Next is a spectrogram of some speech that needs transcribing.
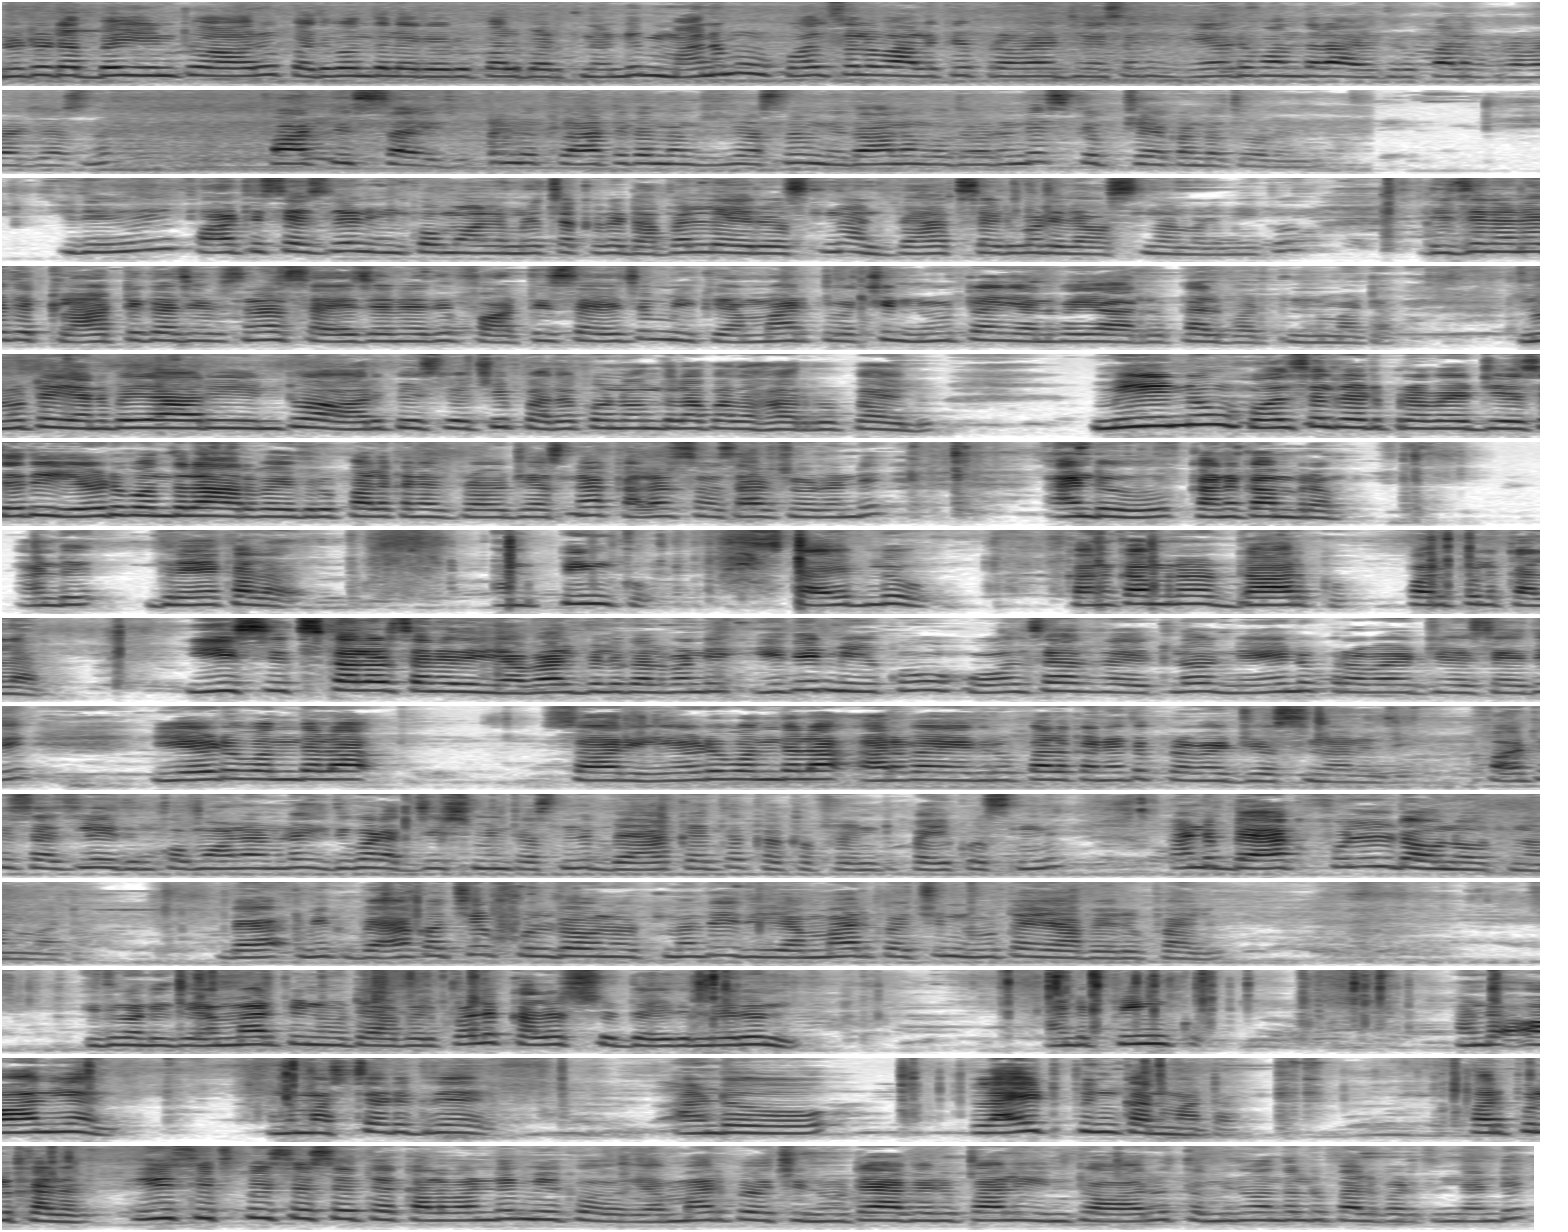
నూట డెబ్బై ఇంటూ ఆరు పది వందల ఇరవై రూపాయలు పడుతుందండి. మనము హోల్సేల్ వాళ్ళకి ప్రొవైడ్ చేసేది ఏడు వందల ఐదు రూపాయలకు ప్రొవైడ్ చేస్తున్నాం ఫార్టీ సైజ్ మీరు క్లారిటీగా మెన్షన్ చేస్తున్నాం నిదానంగా చూడండి స్కిప్ చేయకుండా చూడండి. ఇది ఫార్టీ సైజ్లో ఇంకో మోడల్ అనమాట చక్కగా డబల్ లేయర్ వస్తుంది. అండ్ బ్యాక్ సైడ్ కూడా ఇలా వస్తుంది అనమాట మీకు. డిజైన్ అనేది క్లారిటీగా చూపిస్తున్న సైజ్ అనేది ఫార్టీ సైజ్ మీకు ఎంఆర్పి వచ్చి నూట ఎనభై ఆరు రూపాయలు పడుతుంది అనమాట నూట ఎనభై ఆరు ఇంటూ ఆరు పీసులు వచ్చి పదకొండు వందల పదహారు రూపాయలు. నేను హోల్సేల్ రేట్ ప్రొవైడ్ చేసేది ఏడు వందల అరవై ఐదు రూపాయలకి అనేది ప్రొవైడ్ చేస్తున్నా. కలర్స్ ఒకసారి చూడండి. అండ్ కనకాంబరం. And grey colour. And pink. Sky blue. కనకాంబరం డార్క్. Purple colour. ఈ సిక్స్ కలర్స్ అనేది అవైలబుల్ కలవండి. ఇది మీకు హోల్సేల్ రేట్లో నేను ప్రొవైడ్ చేసేది ఏడు వందల సారీ ఏడు వందల అరవై ఐదు రూపాయలకనైతే ప్రొవైడ్ చేస్తున్నానండి. ఫార్టీ సైజ్లో ఇది ఇంకో మోడల్ ఇది కూడా అడ్జస్ట్మెంట్ వస్తుంది. బ్యాక్ అయితే కాక ఫ్రంట్ పైకి వస్తుంది. అండ్ బ్యాక్ ఫుల్ డౌన్ అవుతుంది అనమాట బ్యాక్ మీకు బ్యాక్ వచ్చి ఫుల్ డౌన్ అవుతుంది ఇది ఎంఆర్పి వచ్చి నూట యాభై రూపాయలు. ఇదిగోండి ఇది ఎంఆర్పి నూట యాభై రూపాయలు. కలర్ శుద్ధ ఇది maroon. And pink. And onion. And mustard grey. And light pink అనమాట పర్పుల్ కలర్. ఈ సిక్స్ పీసెస్ అయితే కలవండి. మీకు ఎంఆర్పి వచ్చి నూట యాభై రూపాయలు ఇంటూ ఆరు తొమ్మిది వందల రూపాయలు పడుతుందండి.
